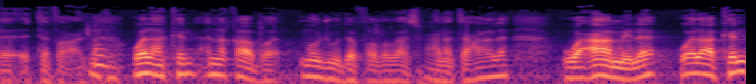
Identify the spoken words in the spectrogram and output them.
التفاعل. ولكن النقابة موجودة بفضل الله سبحانه وتعالى وعاملة ولكن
